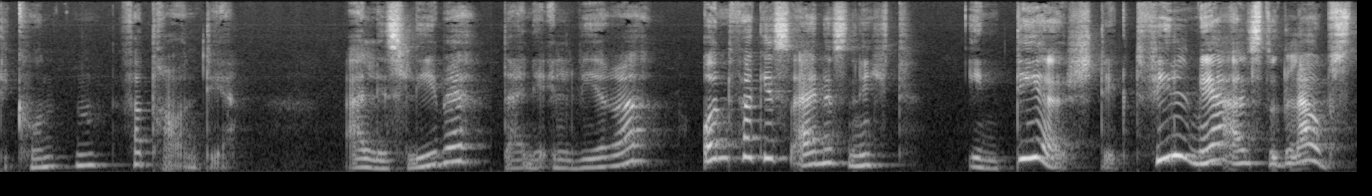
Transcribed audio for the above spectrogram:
die Kunden vertrauen dir. Alles Liebe, deine Elvira und vergiss eines nicht, in dir steckt viel mehr, als du glaubst.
